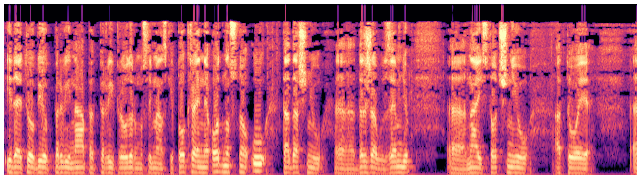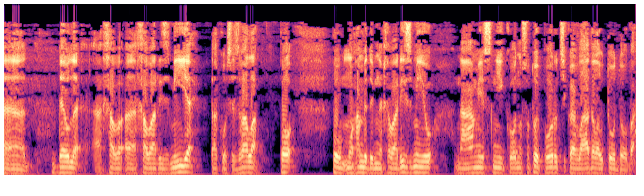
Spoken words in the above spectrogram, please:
i da je to bio prvi napad, prvi prodor muslimanske pokrajine, odnosno u tadašnju e, državu, zemlju, e, najistočniju, a to je e, Deule Havarizmije, tako se zvala, po, po Muhammedu ibn Havarizmiju, namjesniku, odnosno toj poruci koja je vladala u to doba.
